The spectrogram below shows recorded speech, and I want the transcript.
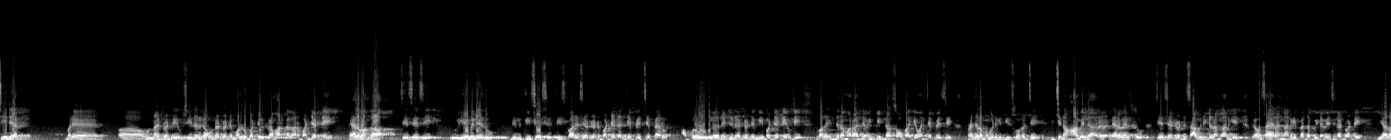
సీనియర్ మరి ఉన్నటువంటి సీనియర్గా ఉన్నటువంటి మల్లు బట్టి విక్రమార్క గారు బడ్జెట్ని పేలవంగా చేసేసి ఏమీ లేదు. దీన్ని తీసేసి తీసి పారేసేటువంటి బడ్జెట్ అని చెప్పేసి చెప్పారు. అప్పుల ఊబిలో నెట్టినటువంటి మీ బడ్జెట్ ఏమిటి? ఇవాళ ఇందిరమ్మ రాజ్యం ఇంకింటా సౌభాగ్యం అని చెప్పేసి ప్రజల ముంగటికి తీసుకొని వచ్చి ఇచ్చిన హామీలు నెరవే- నెరవేరుస్తూ చేసేటువంటి సాగునీటి రంగానికి వ్యవసాయ రంగానికి పెద్దపీట వేసినటువంటి ఇవాళ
